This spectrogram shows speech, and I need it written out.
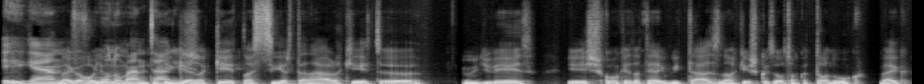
Igen, meg ahogy monumentális. A, igen, a két nagy szírten áll a két ö, ügyvéd, és konkrétan tényleg vitáznak, és közben ott vannak a tanúk, meg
